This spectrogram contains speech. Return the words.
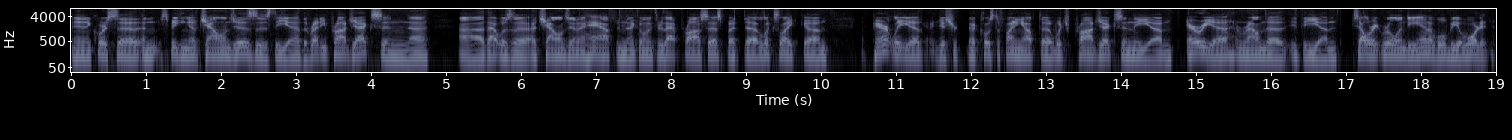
And of course, uh, and speaking of challenges, is the uh, the READI projects and. Uh, uh, that was a, a, challenge and a half, and uh, going through that process. But uh, looks like um, apparently, uh, I guess you're uh, close to finding out which projects in the um, area around the the um, Accelerate Rural Indiana will be awarded.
